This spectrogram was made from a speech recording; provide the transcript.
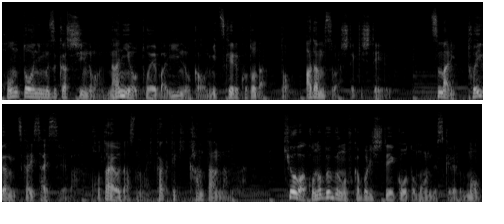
本当に難しいのは何を問えばいいのかを見つけることだとアダムスは指摘している。つまり問いが見つかりさえすれば答えを出すのは比較的簡単なんだ。今日はこの部分を深掘りしていこうと思うんですけれども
